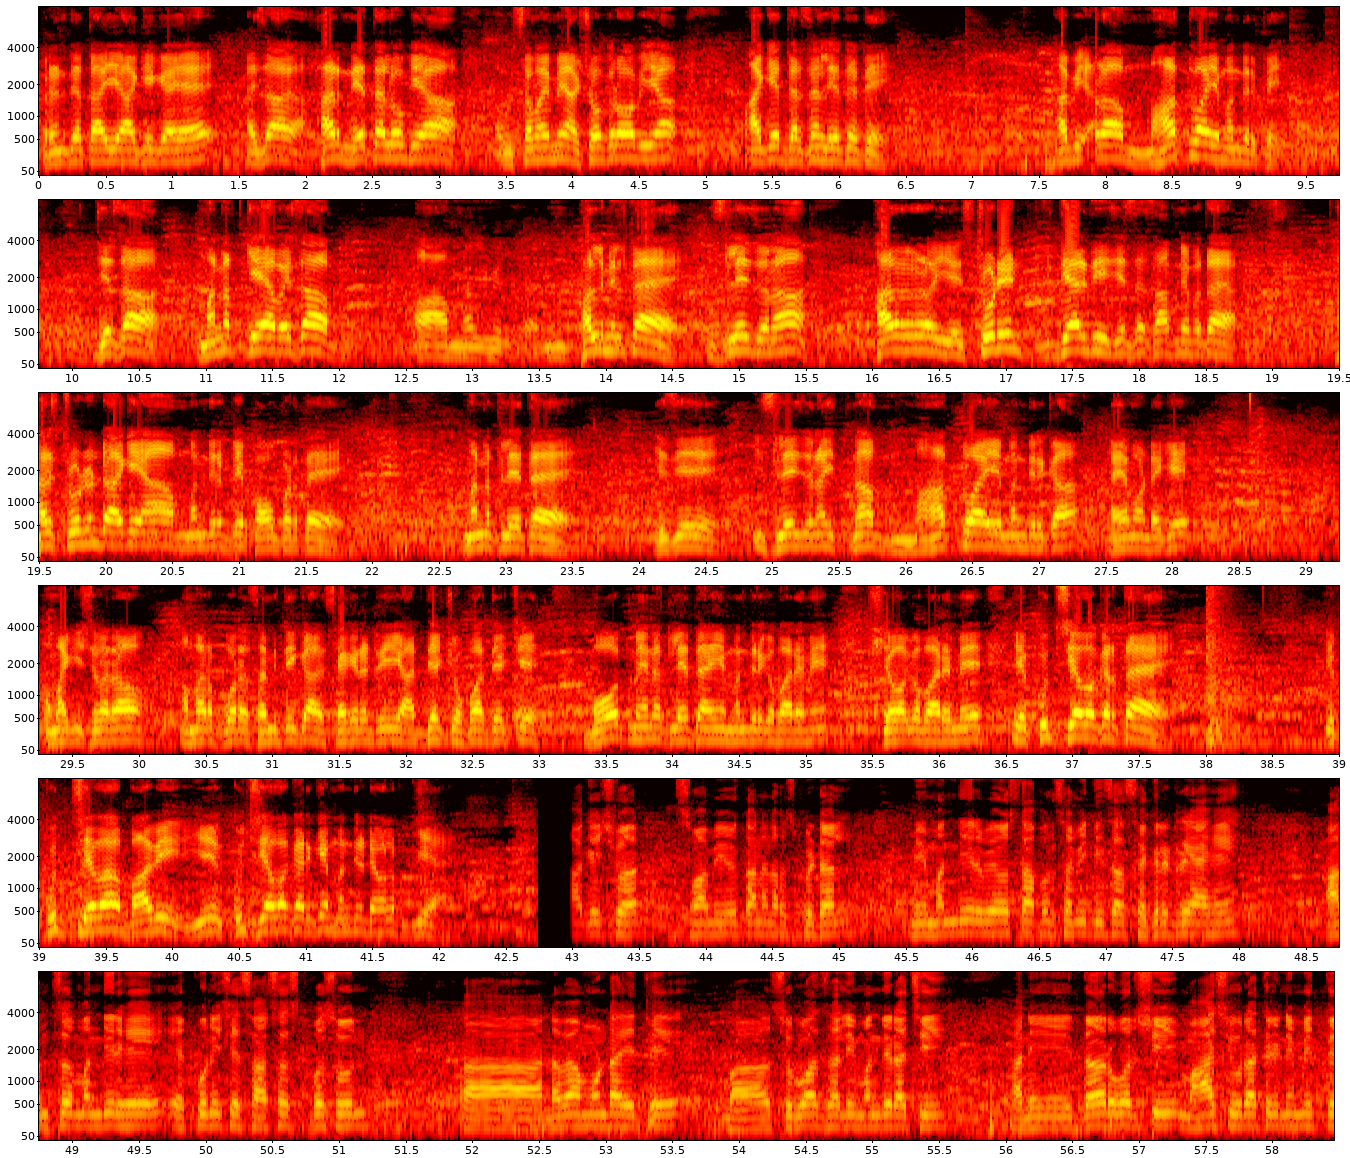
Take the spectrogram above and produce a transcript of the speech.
प्रणितताई आके गए हैं। ऐसा हर नेता लोग यहाँ उस समय में अशोकराव भी यहाँ आके दर्शन लेते थे। अभी बड़ा महत्व है मंदिर पे। जैसा मन्नत किया वैसा आम, फल मिलता है। इसलिए जो ना हर ये स्टूडेंट विद्यार्थी जैसे साहब ने बताया हर स्टूडेंट आके यहाँ मंदिर पे पाँव पड़ता है मन्नत लेता है। इसे इसलिए जो ना इतना महत्व है ये मंदिर का नया मोंडा के। अमागेश्वरराव हमारा पूरा समिति का सेक्रेटरी अध्यक्ष उपाध्यक्ष बहुत मेहनत लेता है ये मंदिर के बारे में सेवा के बारे में। ये खुद सेवा करता है। ये खुद सेवा भावी ये खुद सेवा करके मंदिर डेवलप किया है। नागेश्वर स्वामी विवेकानंद हॉस्पिटल. मी मंदिर व्यवस्थापन समितीचा सेक्रेटरी आहे. आमचं मंदिर हे एकोणीसशे सहासष्टपासून नव्या मोंडा येथे सुरुवात झाली मंदिराची. आणि दरवर्षी महाशिवरात्रीनिमित्त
